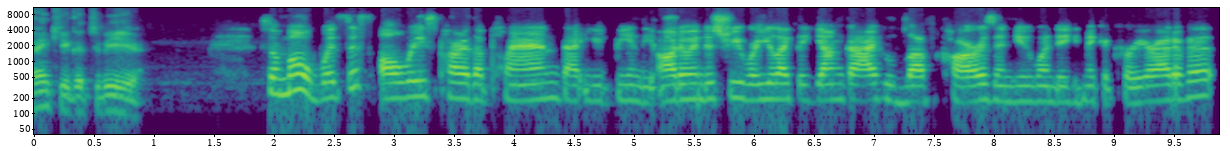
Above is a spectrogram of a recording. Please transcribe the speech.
Thank you. Good to be here. So Mo, was this always part of the plan that you'd be in the auto industry? Were you like the young guy who loved cars and knew one day you'd make a career out of it?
